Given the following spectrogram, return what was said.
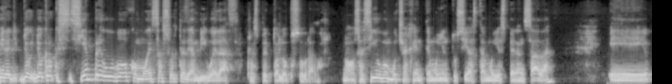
Mira, yo, creo que siempre hubo como esa suerte de ambigüedad respecto a López Obrador, ¿no? O sea, sí hubo mucha gente muy entusiasta, muy esperanzada. Eh,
